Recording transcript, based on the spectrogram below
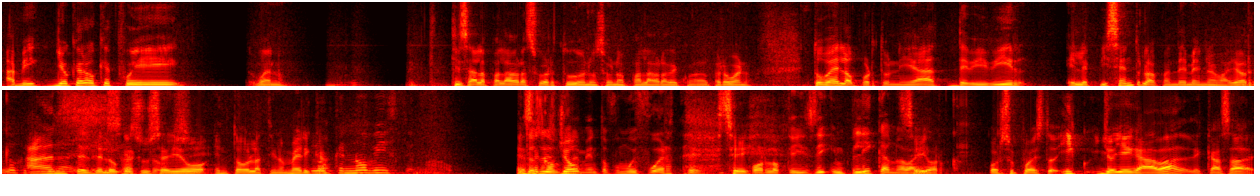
A mí yo creo que fui, bueno, quizá la palabra suertudo no sea una palabra adecuada, pero bueno, tuve la oportunidad de vivir el epicentro de la pandemia en Nueva York antes de lo que sucedió en toda Latinoamérica. Lo que no viste, Mau. Entonces, Ese confinamiento fue muy fuerte por lo que implica Nueva York. Por supuesto. Y yo llegaba de casa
